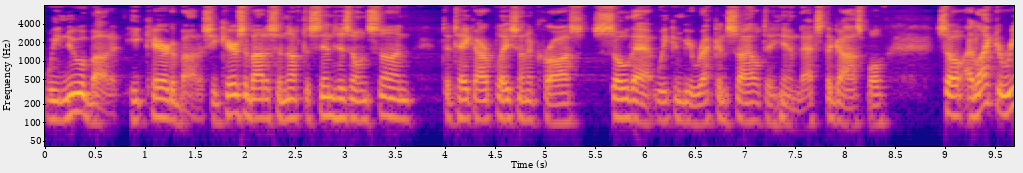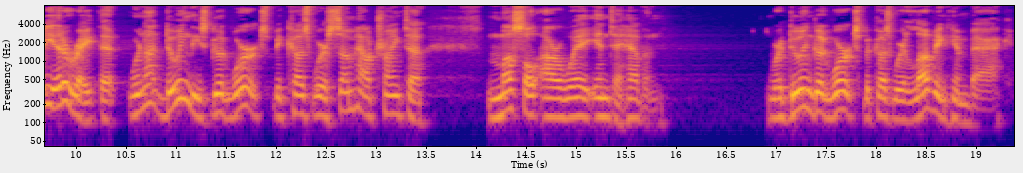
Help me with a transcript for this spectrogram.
we knew about it, he cared about us. He cares about us enough to send his own son to take our place on a cross so that we can be reconciled to him. That's the gospel. So I'd like to reiterate that we're not doing these good works because we're somehow trying to muscle our way into heaven. We're doing good works because we're loving Him back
